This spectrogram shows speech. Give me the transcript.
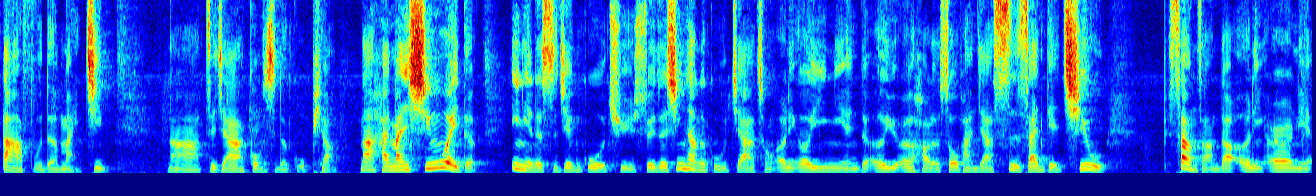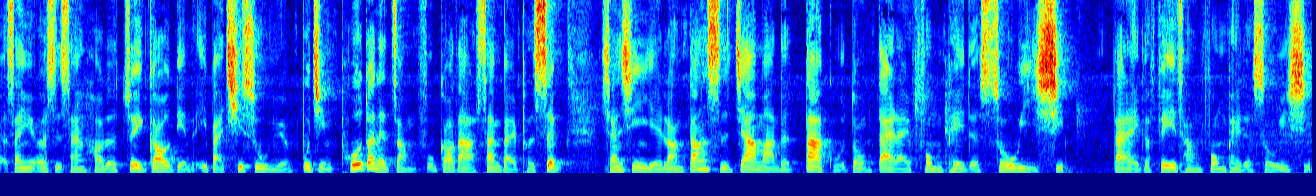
大幅的买进，那这家公司的股票，那还蛮欣慰的。一年的时间过去，随着新塘的股价从二零二一年的二月二号的收盘价四三点七五，上涨到二零二二年三月二十三号的最高点的一百七十五元，不仅波段的涨幅高达三百 percent。相信也让当时加码的大股东带来丰沛的收益性，带来一个非常丰沛的收益性。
